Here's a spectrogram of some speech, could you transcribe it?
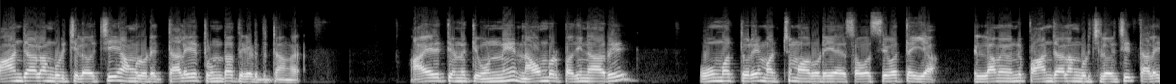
பாஞ்சாலங்குறிச்சியில வச்சு அவங்களுடைய தலையை துண்டாத்துக்கு எடுத்துட்டாங்க. ஆயிரத்தி எண்ணூத்தி ஒன்று நவம்பர் பதினாறு ஊமத்துறை மற்றும் அவருடைய சவ சிவத்தையா எல்லாமே வந்து பாஞ்சாலங்குறிச்சியில வச்சு தலை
